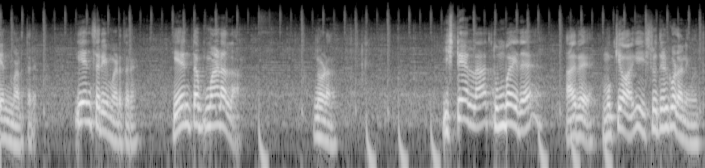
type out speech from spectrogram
ಏನು ಮಾಡ್ತಾರೆ? ಏನು ಸರಿ ಮಾಡ್ತಾರೆ? ಏನು ತಪ್ಪು ಮಾಡಲ್ಲ? ನೋಡೋಣ. ಇಷ್ಟೇ ಅಲ್ಲ, ತುಂಬ ಇದೆ, ಆದರೆ ಮುಖ್ಯವಾಗಿ ಇಷ್ಟು ತಿಳ್ಕೊಳ್ಳೋಣ ಇವತ್ತು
